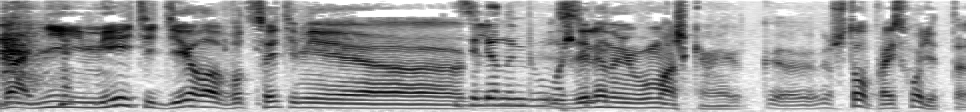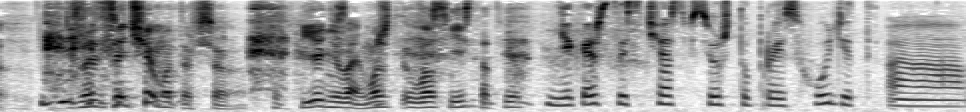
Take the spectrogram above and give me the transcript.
Да, не имейте дела вот с этими... Э, зелеными бумажками. Зелеными бумажками. Что происходит-то? Зачем это все? Я не знаю, может, у вас есть ответ? Мне кажется, сейчас все, что происходит, а,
